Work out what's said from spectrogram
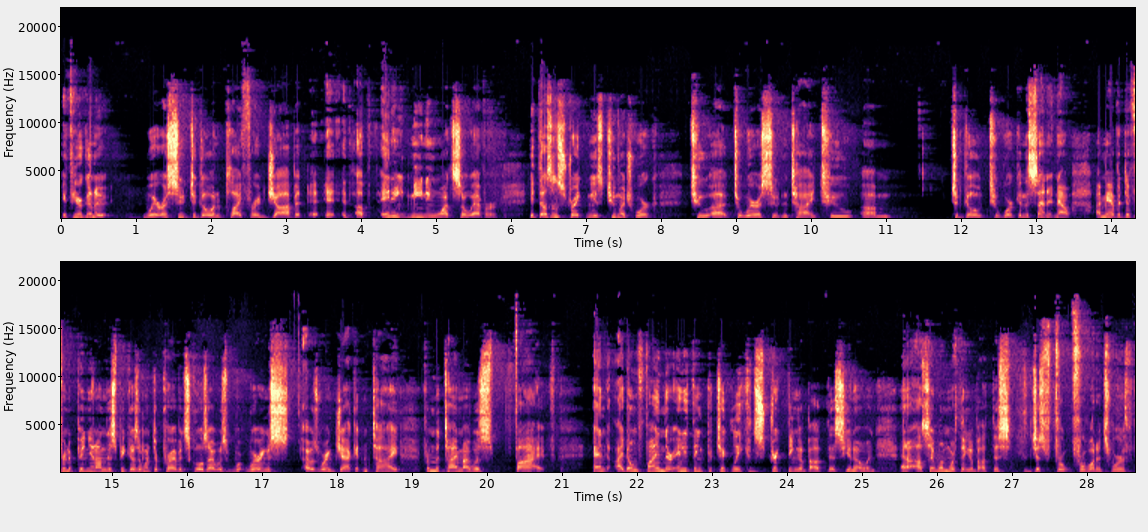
if you're going to wear a suit to go and apply for a job at, at, at, of any meaning whatsoever, it doesn't strike me as too much work to uh, to wear a suit and tie to um, to go to work in the Senate. Now, I may have a different opinion on this because I went to private schools. I was wearing a I was wearing jacket and tie from the time I was 5. And I don't find there anything particularly constricting about this, you know. And, and I'll say one more thing about this, just for, for what it's worth.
